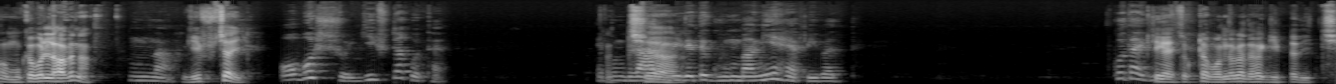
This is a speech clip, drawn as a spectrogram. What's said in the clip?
ও মুখে বললে হবে না? না। গিফট চাই? অবশ্যই গিফটটা কোথায়? এখন আচ্ছা। রাত বিরেতে ঘুম ভাঙিয়ে হ্যাপি বার্থডে কোথায় ঠিক আছে চোখটা বন্ধ করে দেখো গিফটটা দিচ্ছি।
